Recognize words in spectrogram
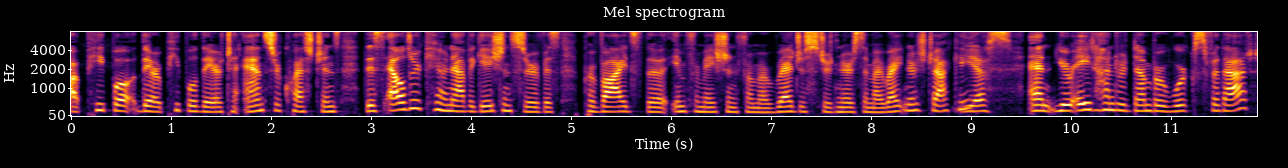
uh, people there are people there to answer questions. This elder care navigation service provides the information from a registered nurse. Am I right, Nurse Jackie? Yes. And your 800 number works for that?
